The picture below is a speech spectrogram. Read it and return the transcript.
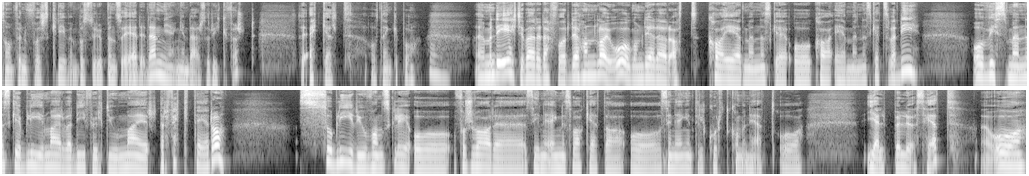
samfunnet får skriven på strupen, så er det den gjengen der som ryker først. Så det er ekkelt å tenke på. Mm. Eh, Men det er ikke bare derfor. Det handler jo òg om det der at hva er et menneske, og hva er menneskets verdi? Og hvis mennesket blir mer verdifullt, jo mer perfekt det er, da, så blir det jo vanskelig å forsvare sine egne svakheter og sin egen tilkortkommenhet og hjelpeløshet. Og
